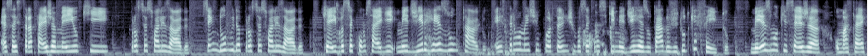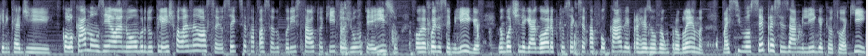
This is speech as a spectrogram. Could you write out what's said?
essa estratégia meio que processualizada. Sem dúvida processualizada. Que aí você consegue medir resultado. É extremamente importante você conseguir medir resultado de tudo que é feito. Mesmo que seja uma técnica de colocar a mãozinha lá no ombro do cliente e falar: Nossa, eu sei que você tá passando por isso, tá, eu tô aqui, tô junto, é isso. Qualquer coisa você me liga. Não vou te ligar agora porque eu sei que você tá focado aí para resolver um problema. Mas se você precisar, me liga que eu tô aqui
